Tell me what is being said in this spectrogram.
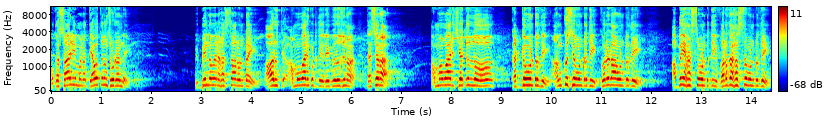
ఒకసారి మన దేవతలను చూడండి. విభిన్నమైన హస్తాలు ఉంటాయి ఆరు అమ్మవారికి ఉంటుంది. రేపు రోజున దసరా. అమ్మవారి చేతుల్లో ఖడ్గం ఉంటుంది అంకుశం ఉంటుంది కొరడా ఉంటుంది అభయహస్తం ఉంటుంది వరదహస్తం ఉంటుంది.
